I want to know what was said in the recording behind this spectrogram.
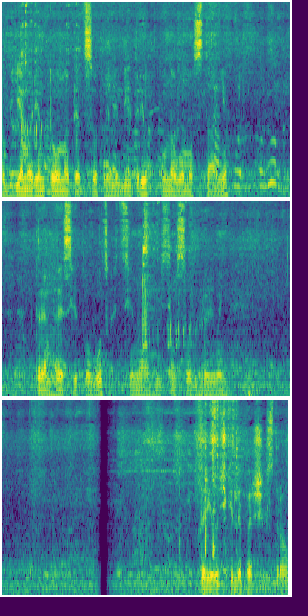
об'єм орієнтовно 500 мл у новому стані. Крем Г Світловодськ, ціна 800 гривень. Тарілочки для перших страв.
